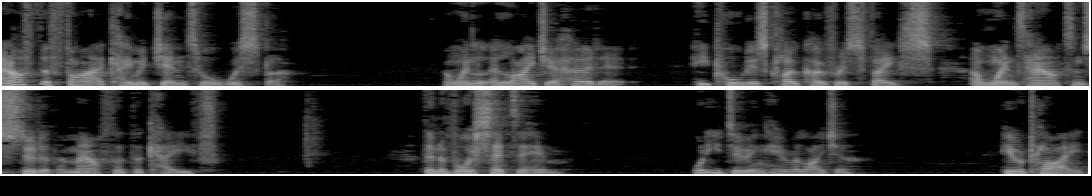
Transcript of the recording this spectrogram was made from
And after the fire came a gentle whisper. And when Elijah heard it, he pulled his cloak over his face and went out and stood at the mouth of the cave. Then a voice said to him, What are you doing here, Elijah? He replied,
